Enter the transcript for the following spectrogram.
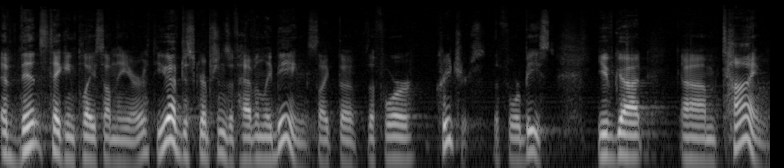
events taking place on the earth, you have descriptions of heavenly beings, like the, the four creatures, the four beasts. You've got um, time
